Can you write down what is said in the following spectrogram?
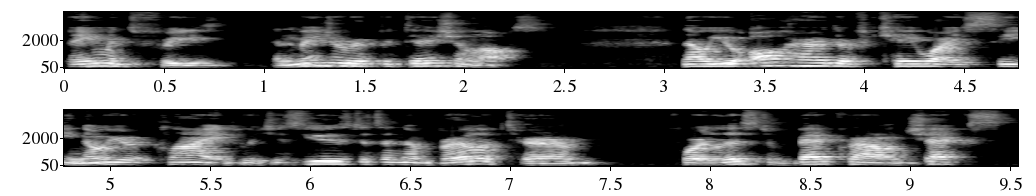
payment freeze, and major reputation loss. Now, you all heard of KYC, Know Your Client, which is used as an umbrella term for a list of background checks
